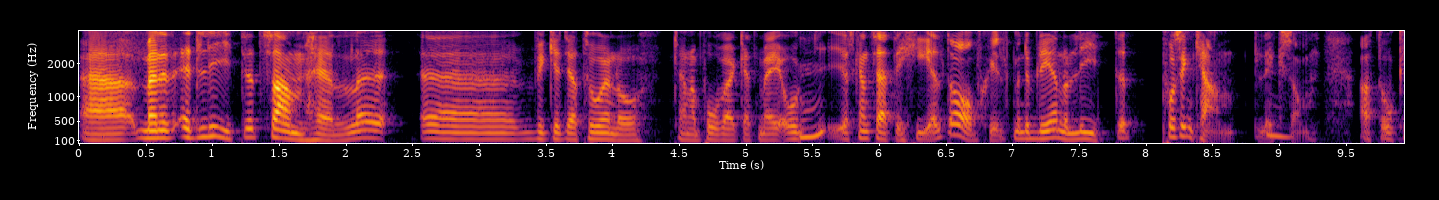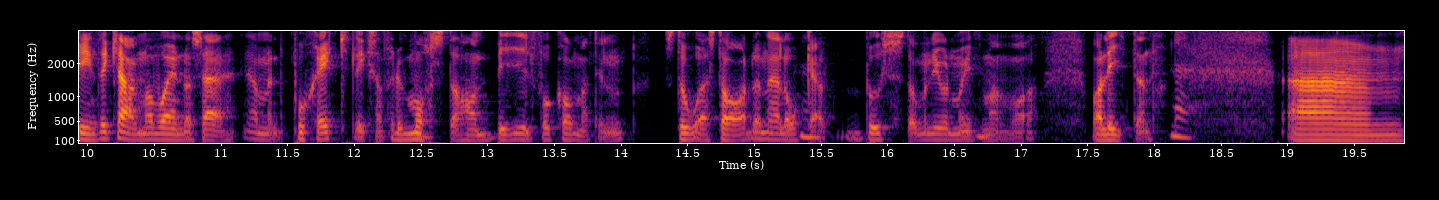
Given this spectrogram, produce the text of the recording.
Eh, men ett, ett litet samhälle, eh, vilket jag tror ändå kan ha påverkat mig. Och Mm. jag ska inte säga att det är helt avskilt, men det blir ändå lite på sin kant Mm. liksom. Att åka in till Kalmar var ändå så här, ja men projekt liksom, för du måste ha en bil för att komma till den stora staden eller åka Mm. buss då, men det gjorde man ju inte när man var, var liten. Ehm,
